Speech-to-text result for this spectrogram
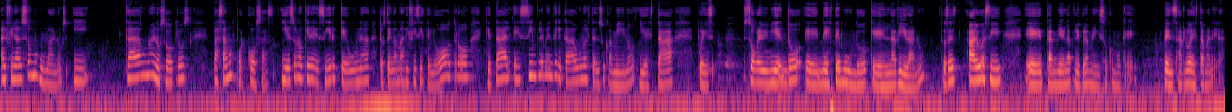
al final somos humanos y cada uno de nosotros pasamos por cosas y eso no quiere decir que una los tenga más difícil que lo otro, que tal, es simplemente que cada uno está en su camino y está pues sobreviviendo en este mundo que es la vida, ¿no? Entonces algo así eh, también la película me hizo como que pensarlo de esta manera.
